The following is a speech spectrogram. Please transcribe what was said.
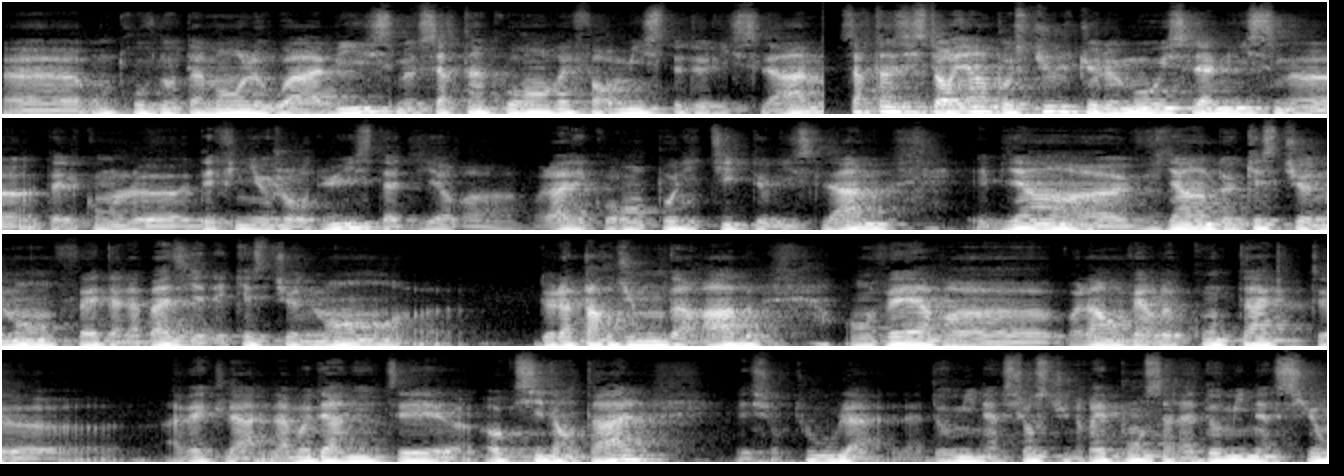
euh, on trouve notamment le wahhabisme, certains courants réformistes de l'islam. Certains historiens postulent que le mot islamisme, euh, tel qu'on le définit aujourd'hui, c'est-à-dire euh, voilà, les courants politiques de l'islam, eh bien, vient de questionnements. En fait, à la base, il y a des questionnements de la part du monde arabe envers, voilà, envers le contact avec la, modernité occidentale et surtout la, domination. C'est une réponse à la domination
